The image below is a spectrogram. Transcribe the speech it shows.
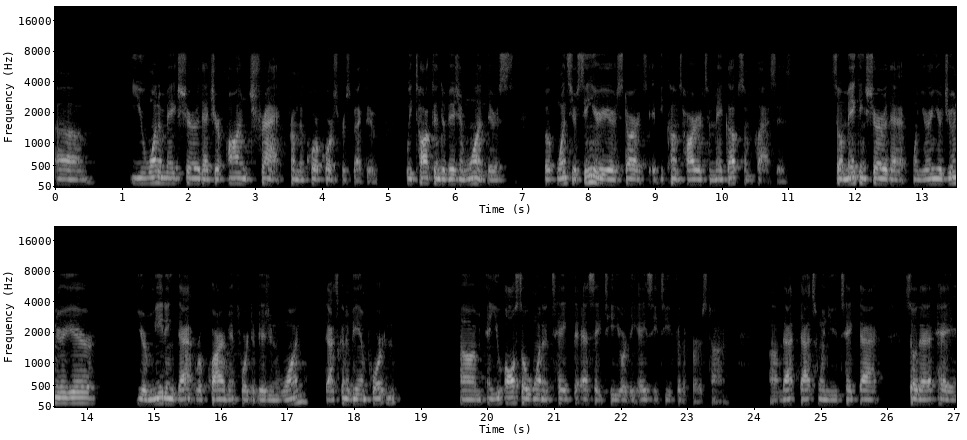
um, you want to make sure that you're on track from the core course perspective. We talked in Division One. There's, but once your senior year starts, it becomes harder to make up some classes. So making sure that when you're in your junior year, you're meeting that requirement for Division One. That's going to be important. Um, and you also want to take the SAT or the ACT for the first time. Um, that that's when you take that so that hey,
